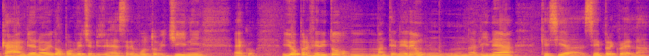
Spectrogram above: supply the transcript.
cambiano e dopo invece bisogna essere molto vicini. Ecco, io ho preferito mantenere un, una linea che sia sempre quella,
